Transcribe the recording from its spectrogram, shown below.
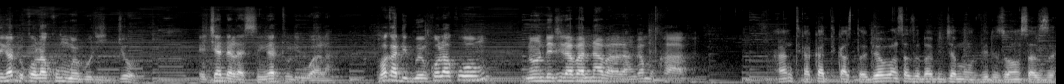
singa tukola ku mmwe bulijjo ekyaddala singa tuli wala. Wakati gwe nkola ku omu nondetera banna abalala nga mukaaga anti kakati kasita ebyoba onsaze babijja mu nviri zonsaze.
